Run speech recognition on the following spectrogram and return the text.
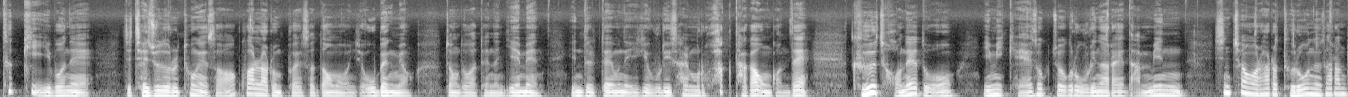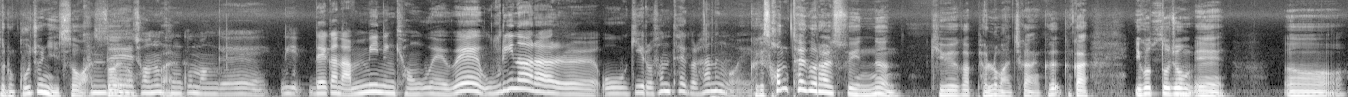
특히 이번에 이제 제주도를 통해서 쿠알라룸푸에서 넘어 이제 500명 정도가 되는 예멘인들 때문에 이게 우리 삶으로 확 다가온 건데 그 전에도 이미 계속적으로 우리나라에 난민 신청을 하러 들어오는 사람들은 꾸준히 있어 왔어요. 근데 저는 네. 궁금한 게 이- 내가 난민인 경우에 왜 우리나라를 오기로 선택을 하는 거예요? 그게 선택을 할 수 있는 기회가 별로 많지가 않아요. 그, 그러니까 이것도 좀 예, 어,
